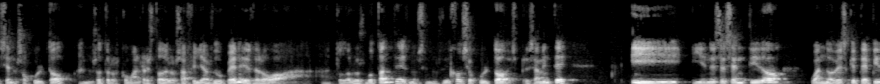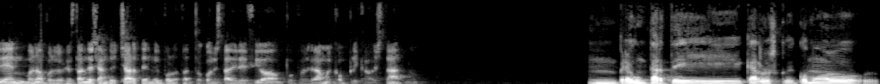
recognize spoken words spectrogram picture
se nos ocultó a nosotros como al resto de los afiliados de UPN y desde luego a, a todos los votantes, no se nos dijo, se ocultó expresamente. Y, en ese sentido, cuando ves que te piden, bueno, pues es que están deseando echarte, ¿no? Y por lo tanto, con esta dirección, pues, pues era muy complicado estar, ¿no? Mm, preguntarte, Carlos, cómo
